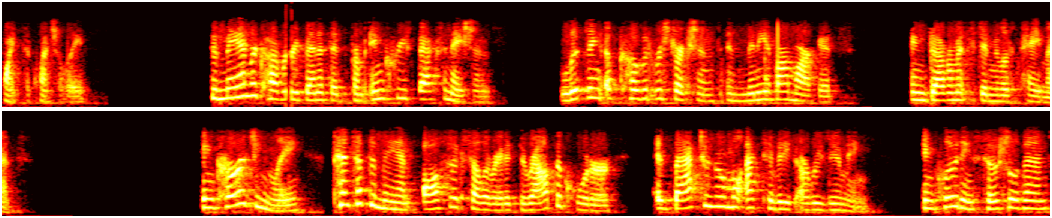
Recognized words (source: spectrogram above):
points sequentially. Demand recovery benefited from increased vaccinations, lifting of COVID restrictions in many of our markets, and government stimulus payments. Encouragingly, Pent-up demand also accelerated throughout the quarter as back-to-normal activities are resuming, including social events,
